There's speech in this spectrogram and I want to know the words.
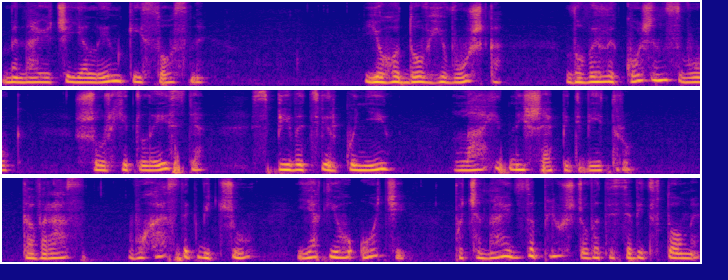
минаючи ялинки й сосни. Його довгі вушка ловили кожен звук, шурхіт листя, співи цвіркунів, лагідний шепіт вітру. Та враз вухастик відчув, як його очі починають заплющуватися від втоми.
